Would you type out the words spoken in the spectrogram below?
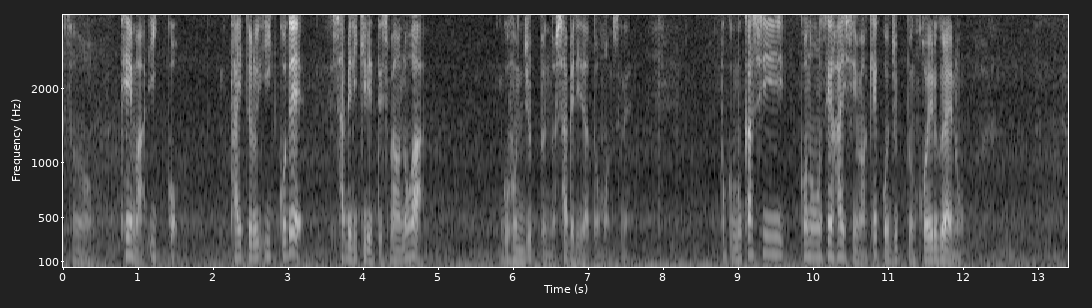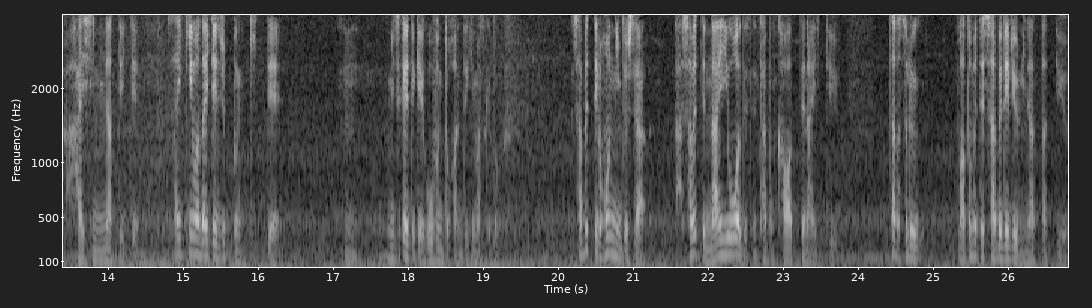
そのテーマ1個タイトル1個で喋りきれてしまうのが5分10分の喋りだと思うんですね。僕昔この音声配信は結構10分超えるぐらいの配信になっていて最近はだいたい10分切って、うん、短い時は5分とかにできますけど喋ってる本人としては喋ってる内容はですね多分変わってないっていうただそれをまとめて喋れるようになったっていう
